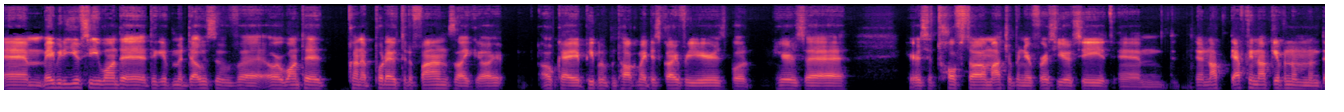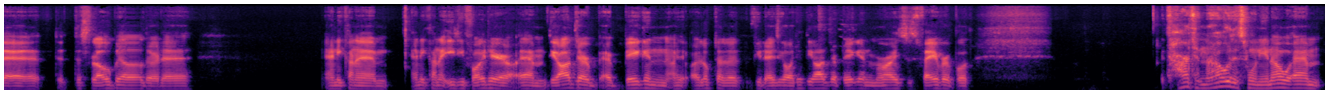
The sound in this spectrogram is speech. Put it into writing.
um, maybe the UFC want to, to give him a dose of uh, or want to kind of put out to the fans like, uh, okay, people have been talking about this guy for years, but here's a here's a tough style matchup in your first UFC. Um, they're not definitely not giving him the, the, the slow build or the any kind of any kind of easy fight here. Um, the odds are, are big, and I, I, looked at it a few days ago. I think the odds are big in Moraes' favor, but it's hard to know this one. You know, um,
